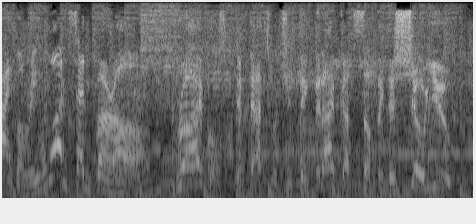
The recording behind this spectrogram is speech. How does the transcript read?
Rivalry once and for all. Rivals! If that's what you think, then I've got something to show you!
